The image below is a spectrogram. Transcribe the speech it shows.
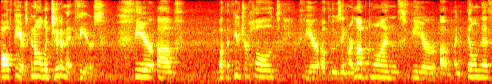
all fears and all legitimate fears. Fear of what the future holds, fear of losing our loved ones, fear of an illness,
